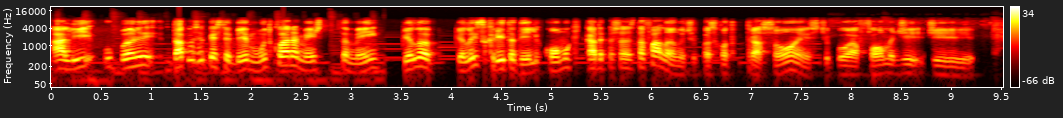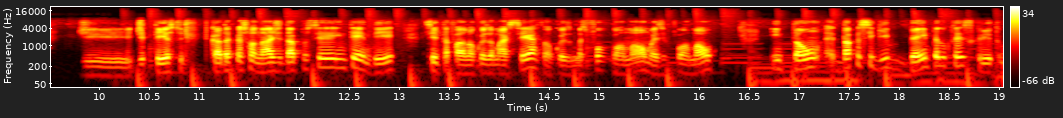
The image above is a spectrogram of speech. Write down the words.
ali o Bunny dá para você perceber muito claramente também pela, pela escrita dele como que cada personagem está falando, tipo as contrações, tipo a forma de, de, de, de texto de cada personagem, dá para você entender se ele está falando uma coisa mais certa, uma coisa mais formal, mais informal. Então, é, dá para seguir bem pelo que está escrito,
